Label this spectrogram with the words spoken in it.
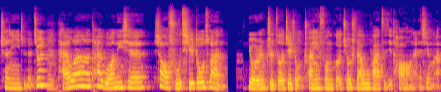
衬衣之类。就是台湾啊、泰国那些校服，其实都算有人指责这种穿衣风格就是在物化自己、讨好男性嘛。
